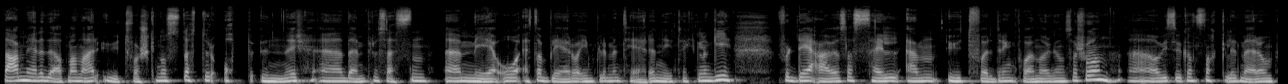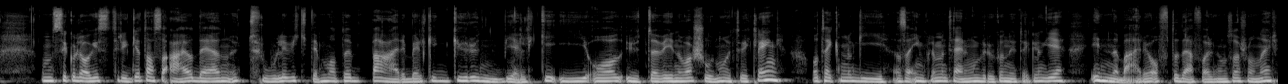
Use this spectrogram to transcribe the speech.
Det er mer det at man er utforskende og støtter opp under eh, den prosessen eh, med å etablere og implementere ny teknologi. For det er jo seg selv en utfordring på en organisasjon. Eh, og hvis vi kan snakke litt mer om, om psykologisk trygghet, da, så er jo det en utrolig viktig på en måte, bærebjelke, grunnbjelke i å utøve innovasjon og utvikling. Og teknologi, altså implementering og bruk av ny teknologi innebærer jo ofte det for organisasjoner.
